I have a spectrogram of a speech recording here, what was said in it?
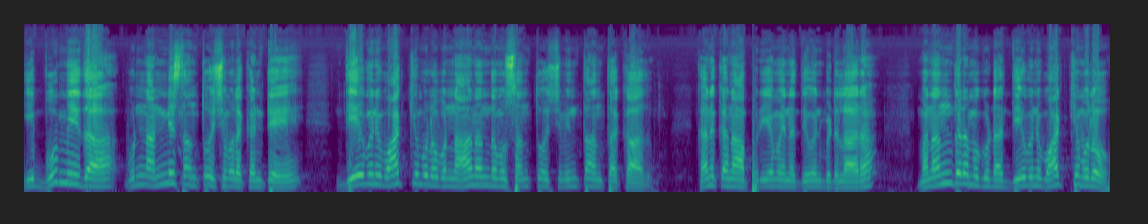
ఈ భూమి మీద ఉన్న అన్ని సంతోషముల కంటే దేవుని వాక్యములో ఉన్న ఆనందము సంతోషం ఇంత అంత కాదు. కనుక నా ప్రియమైన దేవుని బిడ్డలారా మనందరము కూడా దేవుని వాక్యములో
